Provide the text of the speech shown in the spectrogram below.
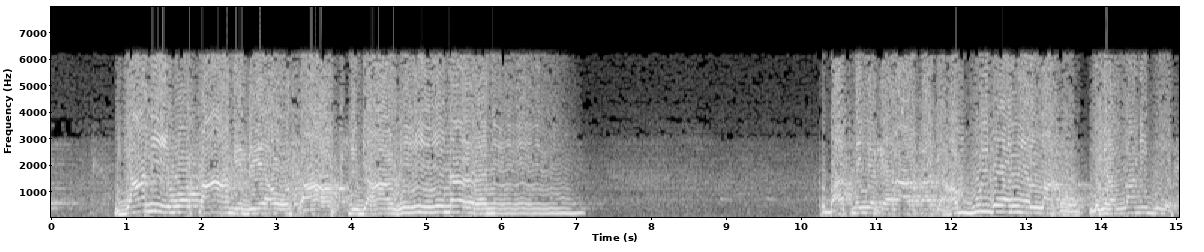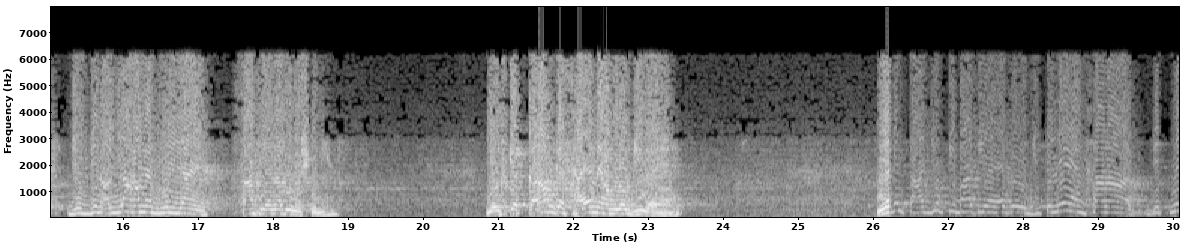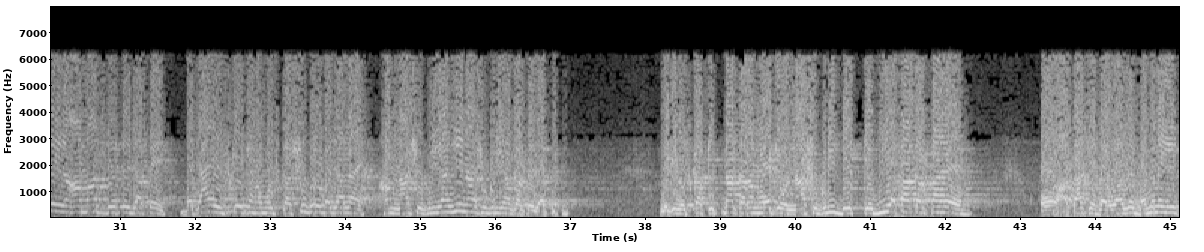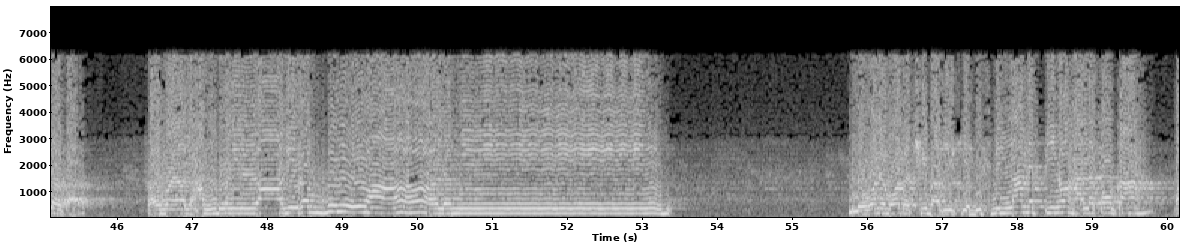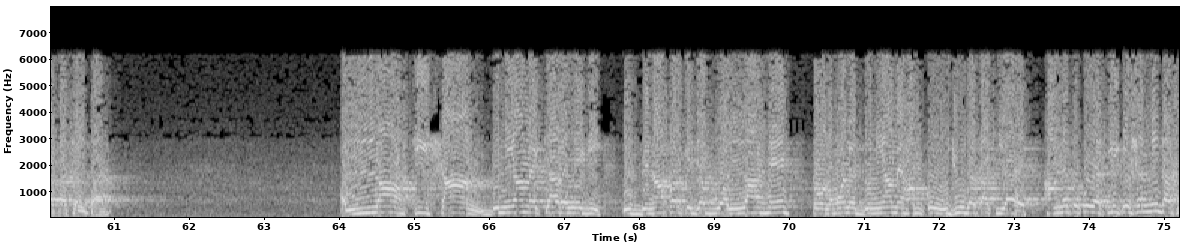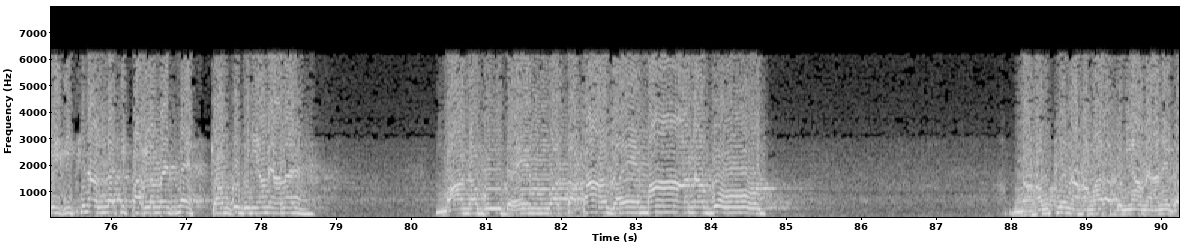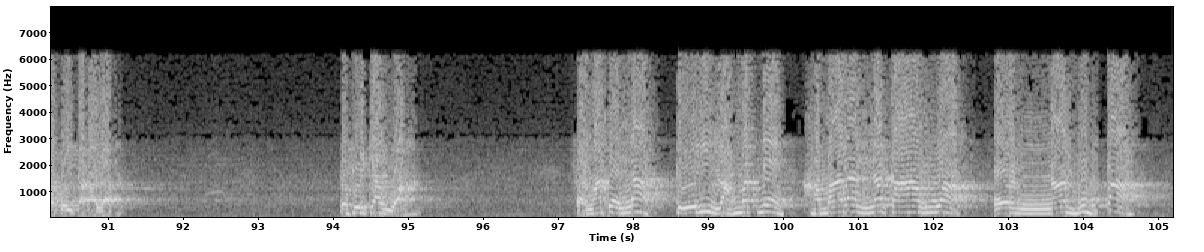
یعنی وہ صاحب اوساف حجازی نہ رہے تو بات میں یہ کہہ رہا تھا کہ ہم بھول گئے ہیں اللہ کو، لیکن اللہ نہیں بھولے۔ جس دن اللہ ہمیں بھول جائیں سانس لینا بھی مشکل ہے۔ یہ اس کے کرم کے سائے میں ہم لوگ جی رہے ہیں۔ لیکن تعجب کی بات یہ ہے کہ جتنے احسانات جتنے انعامات دیتے جاتے ہیں، بجائے اس کے کہ ہم اس کا شکر بجا لائیں ہم نا شکریہ ہی نا شکریہ کرتے جاتے ہیں۔ لیکن اس کا کتنا کرم ہے کہ وہ ناشکری دیکھ کے بھی عطا کرتا ہے اور عطا کے دروازے بند نہیں کرتا۔ فرمایا الحمد للہ رب العالمین۔ لوگوں نے بہت اچھی بات لکھی ہے۔ بسم اللہ میں تینوں حالتوں کا پتہ چلتا ہے۔ اللہ کی شان دنیا میں کیا رہے گی؟ اس بنا پر کہ جب وہ اللہ ہیں تو انہوں نے دنیا میں ہم کو وجود عطا کیا ہے۔ ہم نے تو کوئی اپلیکیشن نہیں داخل کی تھی نا اللہ کی پارلیمنٹ میں کہ ہم کو دنیا میں آنا ہے۔ مانبود و تقاض مانبود۔ نہ ہم تھے نہ ہمارا دنیا میں آنے کا کوئی تقاضا تھا۔ تو پھر کیا ہوا؟ فرماتے اللہ، تیری رحمت نے ہمارا نہ کہا ہوا اور نہ گفتا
